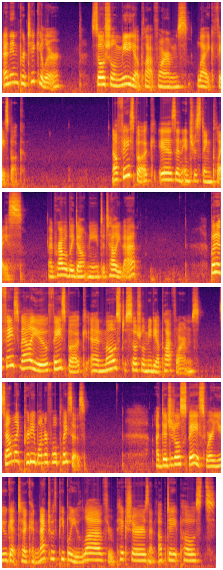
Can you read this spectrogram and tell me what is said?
And in particular, social media platforms like Facebook. Now, Facebook is an interesting place. I probably don't need to tell you that. But at face value, Facebook and most social media platforms sound like pretty wonderful places. A digital space where you get to connect with people you love through pictures and update posts.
